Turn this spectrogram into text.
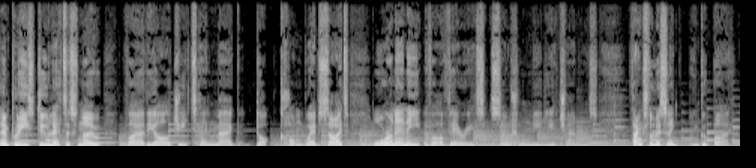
then please do let us know via the rg10mag.com website or on any of our various social media channels. Thanks for listening and goodbye.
